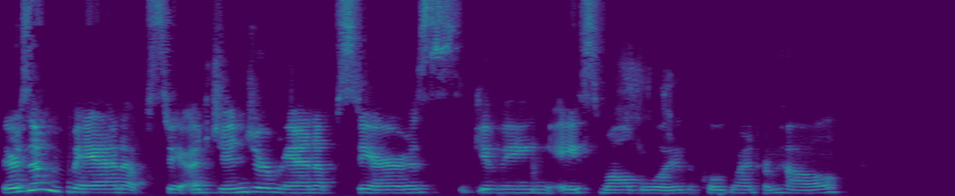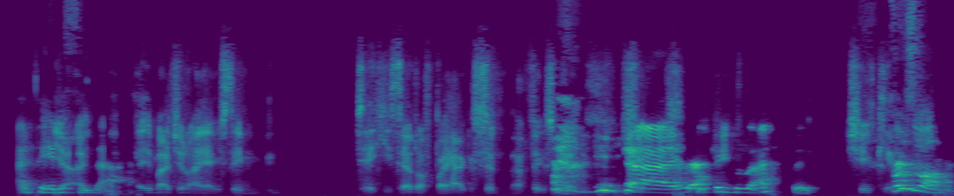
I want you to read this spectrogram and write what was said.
there's a man upstairs, a ginger man upstairs giving a small boy the cold wine from hell. I'd pay yeah, to see that. I imagine I actually take his head off by accident. I fix it. yeah, exactly. She'd First of all,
